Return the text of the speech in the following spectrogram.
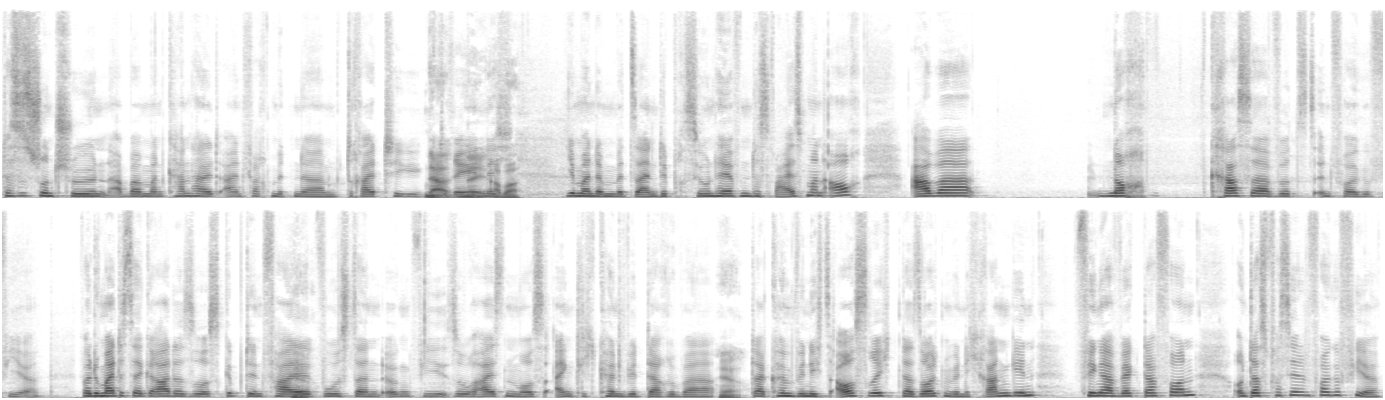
Das ist schon schön, aber man kann halt einfach mit einem dreitägigen Na, Dreh nee, nicht jemandem mit seinen Depressionen helfen, das weiß man auch. Aber noch krasser wird es in Folge 4. Weil du meintest ja gerade so, es gibt den Fall, Ja. wo es dann irgendwie so heißen muss, eigentlich können wir darüber, Ja. da können wir nichts ausrichten, da sollten wir nicht rangehen, Finger weg davon. Und das passiert in Folge 4.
